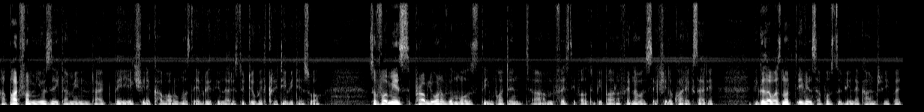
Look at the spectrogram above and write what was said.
Apart from music, I mean, like they actually cover almost everything that is to do with creativity as well. So for me, it's probably one of the most important um, festival to be part of, and I was actually quite excited because I was not even supposed to be in the country, but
